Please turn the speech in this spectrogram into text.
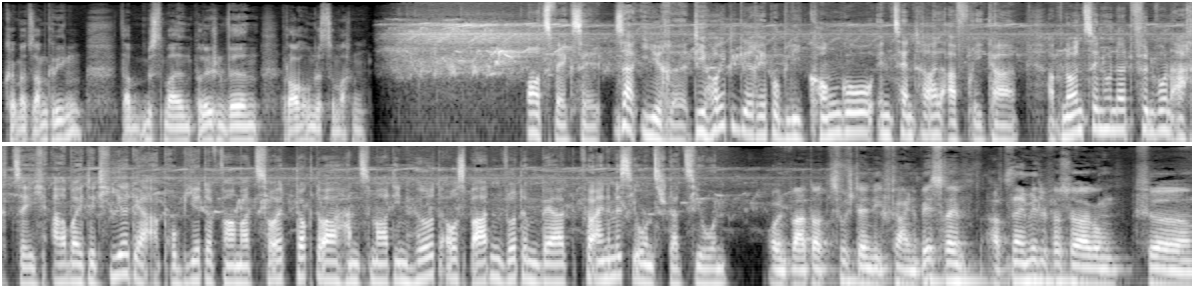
könnte man zusammenkriegen. Da müsste man einen politischen Willen brauchen, um das zu machen. Ortswechsel. Saire, die heutige Republik Kongo in Zentralafrika. Ab 1985 arbeitet hier der approbierte Pharmazeut Dr. Hans-Martin Hirt aus Baden-Württemberg für eine Missionsstation. Und war dort zuständig für eine bessere Arzneimittelversorgung für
